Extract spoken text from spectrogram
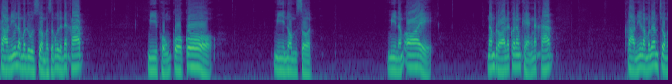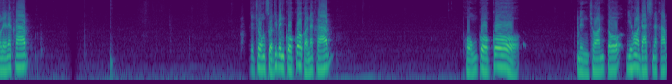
คราวนี้เรามาดูส่วนผสมกันเลยนะครับ มีผงโกโก้ มีนมสด มีน้ำอ้อย น้ำร้อนแล้วก็น้ำแข็งนะครับ คราวนี้เรามาเริ่มชงกันเลยนะครับ จะชงส่วนที่เป็นโกโก้ก่อนนะครับ ผงโกโก้หนึ่งช้อนโต๊ะ ยี่ห้อดัชนะครับ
